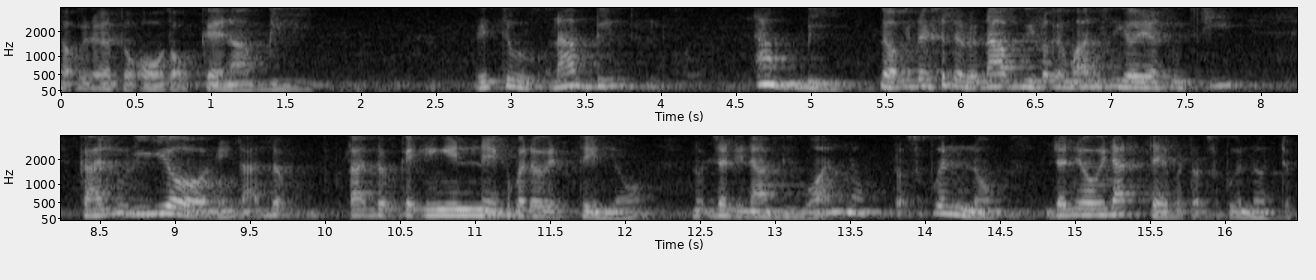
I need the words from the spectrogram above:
Tak kita kata, oh tak okay Nabi. Itu Nabi. Nabi. Tak kita kata, Nabi seorang manusia yang suci. Kalau dia ni tak ada tak ada keinginan kepada orang tino nak jadi Nabi mana tak sepenuh jadi orang jatuh pun tak sepenuh tu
